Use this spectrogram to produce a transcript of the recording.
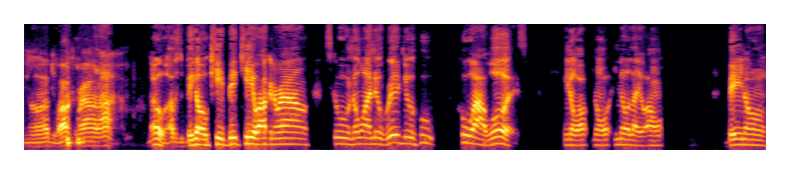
You know, I was walking around. I, no, I was a big old kid, big kid walking around school. No one knew really knew who who I was. You know, no, you know, like on being on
